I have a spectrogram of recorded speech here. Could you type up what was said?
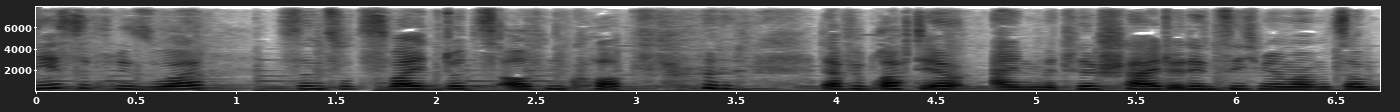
Nächste Frisur sind so zwei Dutz auf dem Kopf. Dafür braucht ihr einen Mittelscheitel, den ziehe ich mir mal mit so einem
